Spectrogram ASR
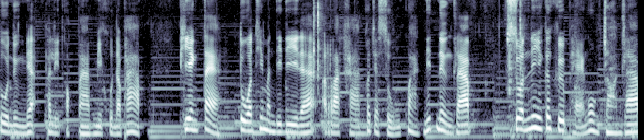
ตัวหนึ่งเนี่ยผลิตออกมามีคุณภาพ เพียงแต่ตัวที่มันดีๆนะฮะราคาก็จะสูงกว่านิดหนึ่งครับ ส่วนนี้ก็คือแผงวงจรครับ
